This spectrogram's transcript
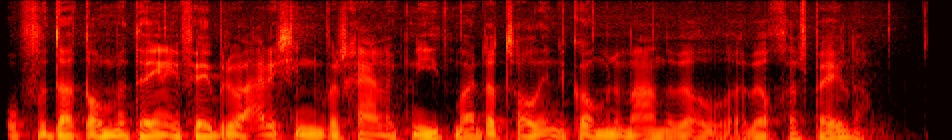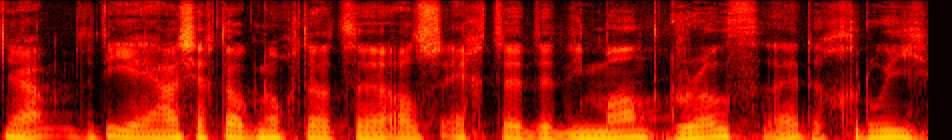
of we dat dan meteen in februari zien, waarschijnlijk niet. Maar dat zal in de komende maanden wel, wel gaan spelen. Ja, het IEA zegt ook nog dat eh, als echt eh, de demand growth, hè, de groei,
